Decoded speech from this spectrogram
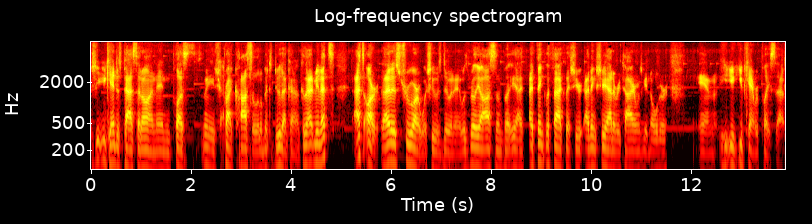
she, you can't just pass that on. And plus, I mean, it should probably cost a little bit to do that kind of because I mean that's that's art. That is true art what she was doing. It was really awesome. But yeah, I, I think the fact that she I think she had to retire and was getting older, and you, you can't replace that.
